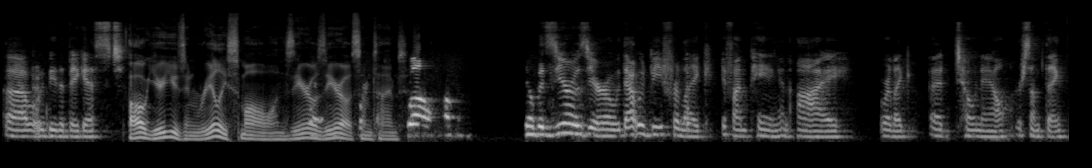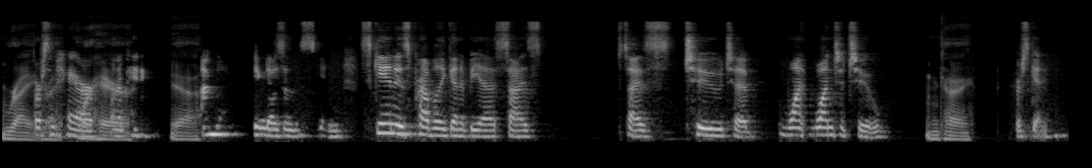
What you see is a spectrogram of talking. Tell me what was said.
uh, what would be the biggest? Oh, you're using really small ones, zero zero sometimes. Well, no, but zero zero that would be for like if I'm painting an eye or like a toenail or something, Right, or some right. hair, Or when I'm hair. painting. Yeah. I'm not putting those in the skin. Skin is probably going to be a size size two to one one to two Okay. for skin.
